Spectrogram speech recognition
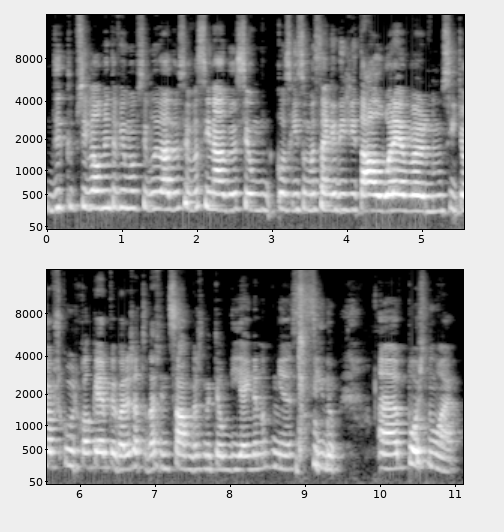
de que possivelmente havia uma possibilidade de eu ser vacinada se eu conseguisse uma senha digital, whatever, num sítio obscuro qualquer, que agora já toda a gente sabe, mas naquele dia ainda não tinha sido ah, posto no ar.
